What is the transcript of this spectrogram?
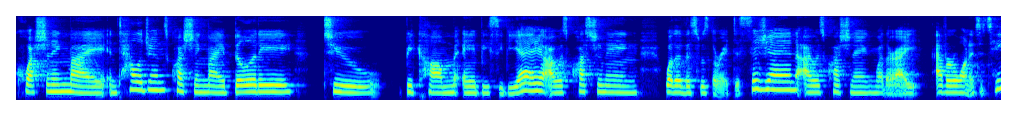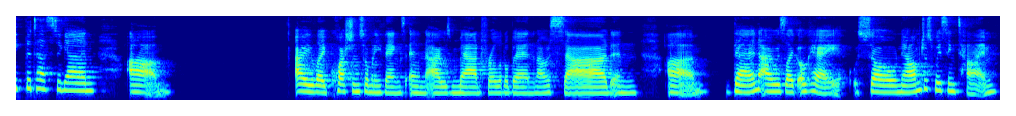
questioning my intelligence, questioning my ability to become a BCBA. I was questioning whether this was the right decision. I was questioning whether I ever wanted to take the test again. Um, I like questioned so many things and I was mad for a little bit and I was sad and um, then I was like, okay, so now I'm just wasting time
